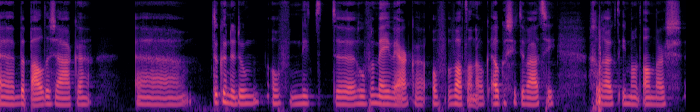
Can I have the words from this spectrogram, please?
uh, bepaalde zaken te kunnen doen of niet te hoeven meewerken of wat dan ook. Elke situatie gebruikt iemand anders eh,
